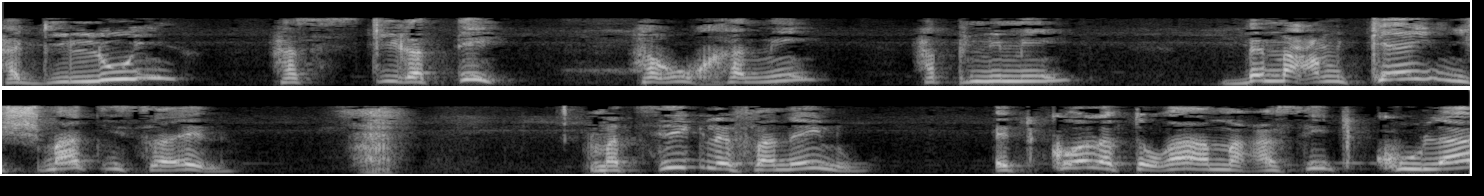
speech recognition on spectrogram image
הגילוי הסקירתי, הרוחני, הפנימי, במעמקי נשמת ישראל, מציג לפנינו את כל התורה המעשית כולה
